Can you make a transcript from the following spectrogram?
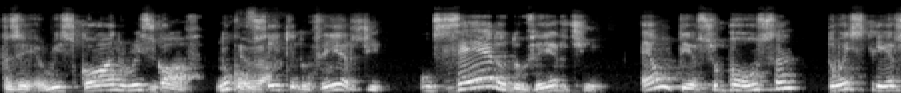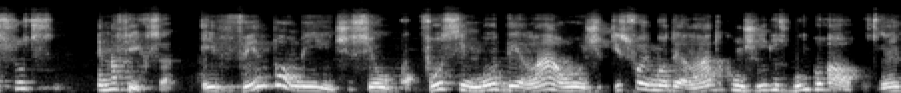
Quer dizer, risk on, risk off. No conceito Exato. do verde, o zero do verde é um terço bolsa, dois terços renda fixa. Eventualmente, se eu fosse modelar hoje, que isso foi modelado com juros muito altos, né?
